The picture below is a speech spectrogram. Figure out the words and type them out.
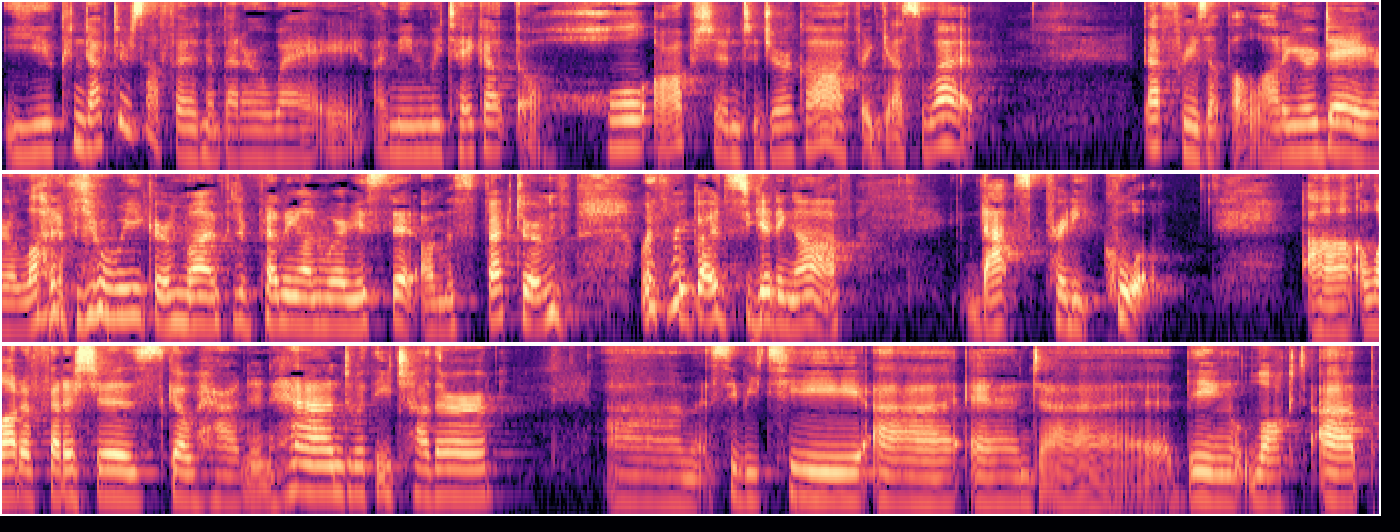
you conduct yourself in a better way. I mean, we take out the whole option to jerk off, and guess what? That frees up a lot of your day or a lot of your week or month, depending on where you sit on the spectrum with regards to getting off. That's pretty cool. Uh, a lot of fetishes go hand in hand with each other. Um, CBT uh, and uh, being locked up,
